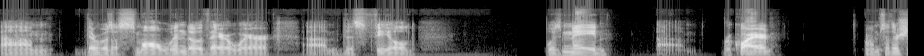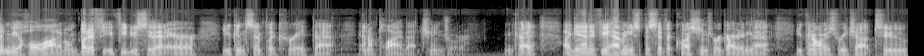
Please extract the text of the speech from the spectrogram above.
um, there was a small window there where um, this field was made um, required. Um, so there shouldn't be a whole lot of them. But if, if you do see that error, you can simply create that and apply that change order. Okay. Again, if you have any specific questions regarding that, you can always reach out to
